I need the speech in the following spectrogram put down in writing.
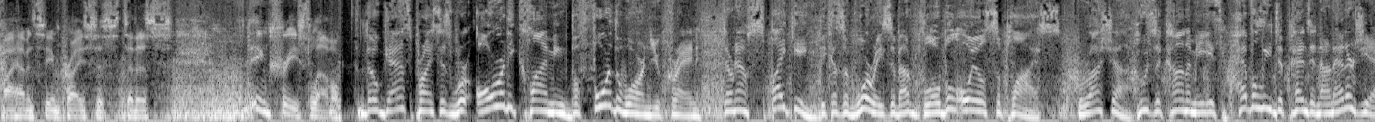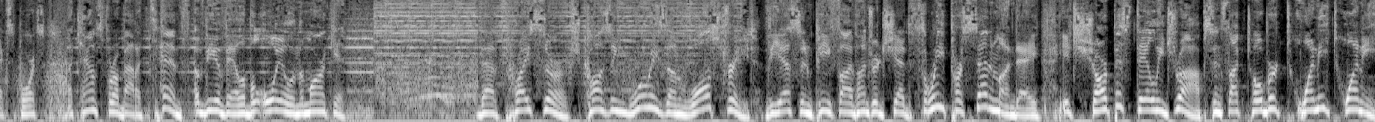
I haven't seen prices to this increased level. Though gas prices were already climbing before the war in Ukraine, they're now spiking because of worries about global oil supplies. Russia, whose economy is heavily dependent on energy exports, accounts for about a tenth of the available oil in the market. That price surge causing worries on Wall Street. The S&P 500 shed 3% Monday, its sharpest daily drop since October 2020.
